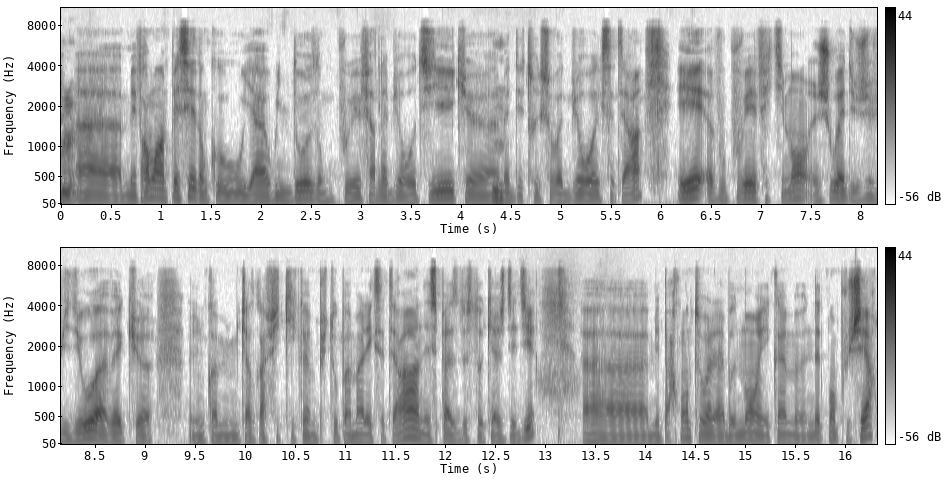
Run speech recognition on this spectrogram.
Euh, mais vraiment un PC donc où il y a Windows, donc vous pouvez faire de la bureautique, euh, hmm. mettre des trucs sur votre bureau, etc. Et vous pouvez effectivement jouer à du jeu vidéo avec une, comme une carte graphique qui est quand même plutôt pas mal, etc. Un espace de stockage dédié. mais par contre, voilà, l'abonnement est quand même nettement plus cher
